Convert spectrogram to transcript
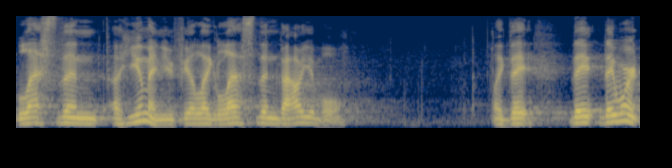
less than a human you feel like less than valuable. Like they they they weren't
